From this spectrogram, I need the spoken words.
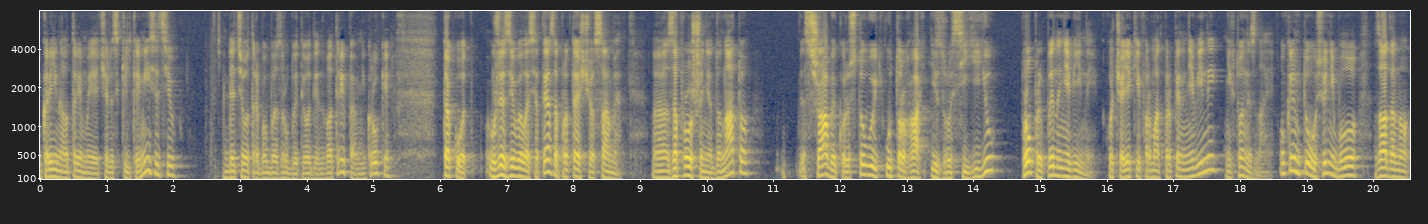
Україна отримає через кілька місяців. Для цього треба буде зробити 1, 2, 3 певні кроки. Так от, вже з'явилася теза про те, що саме е, запрошення до НАТО США використовують у торгах із Росією про припинення війни. Хоча який формат припинення війни, ніхто не знає. Окрім того, сьогодні було задано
